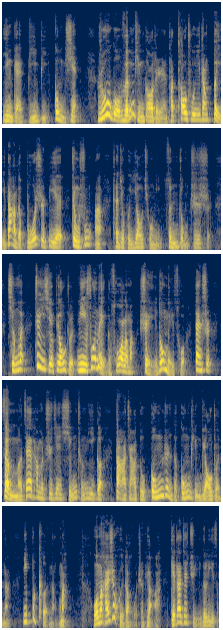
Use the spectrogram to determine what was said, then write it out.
应该比比贡献。如果文凭高的人，他掏出一张北大的博士毕业证书啊，他就会要求你尊重知识。请问这些标准，你说哪个错了吗？谁都没错。但是怎么在他们之间形成一个大家都公认的公平标准呢？你不可能嘛。我们还是回到火车票啊，给大家举一个例子。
